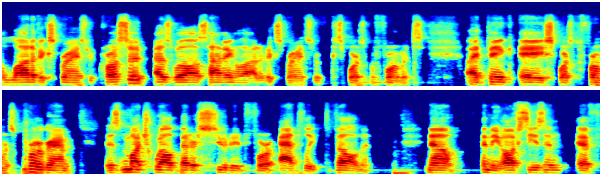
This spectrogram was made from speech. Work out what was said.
a lot of experience with CrossFit, as well as having a lot of experience with sports performance, I think a sports performance program is much well better suited for athlete development. Now, in the off season, if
